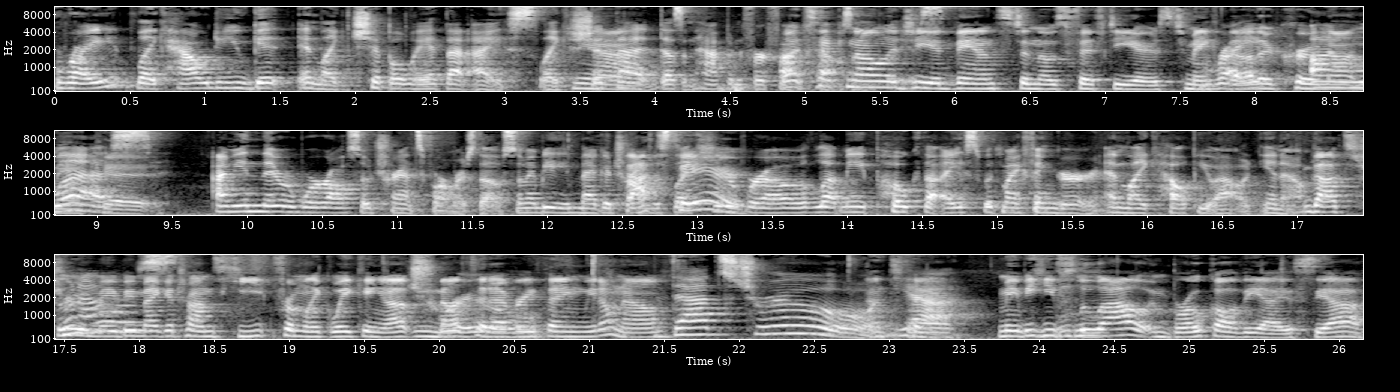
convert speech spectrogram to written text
Right? Like, how do you get and like chip away at that ice? Like shit that doesn't happen for five. What technology advanced in those 50 years to make right? the other crew not make it? I mean, there were also Transformers though, so maybe Megatron That's was like, fair. "Here, bro, let me poke the ice with my finger and like help you out." You know, That's true. Maybe? Megatron's heat from like waking up melted True. everything. We don't know. That's true. That's yeah. fair. Maybe he mm-hmm. flew out and broke all the ice. Yeah.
